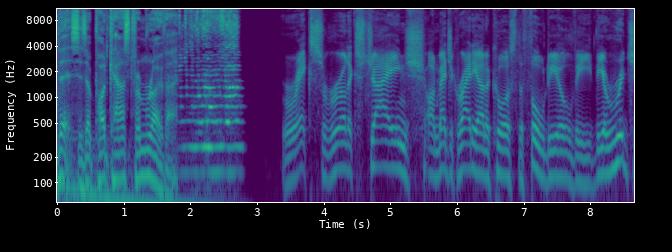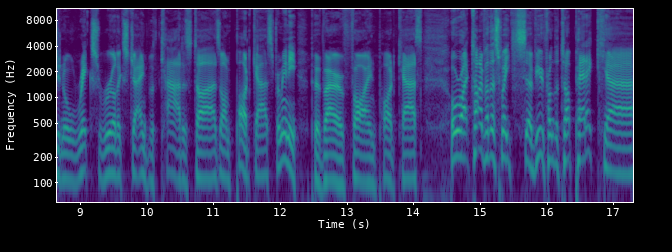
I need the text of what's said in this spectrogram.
This is a podcast from Rova. Rex Rural Exchange on Magic Radio, and of course the full deal, the the original Rex Rural Exchange with Carter's Tires on podcast from any purveyor of fine podcasts. All right, time for this week's uh, view from the top paddock. Uh,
